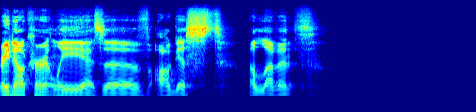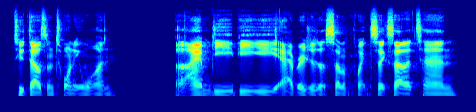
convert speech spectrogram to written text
Right now, currently, as of August 11th, 2021, uh, IMDb average is a 7.6 out of 10.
